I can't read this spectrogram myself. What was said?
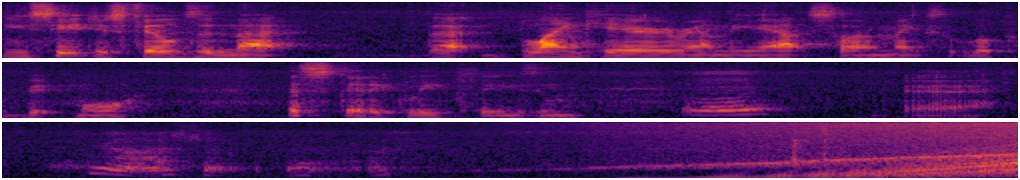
You see it just fills in that, that blank area around the outside and makes it look a bit more aesthetically pleasing. Hmm. Yeah. Yeah. Música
